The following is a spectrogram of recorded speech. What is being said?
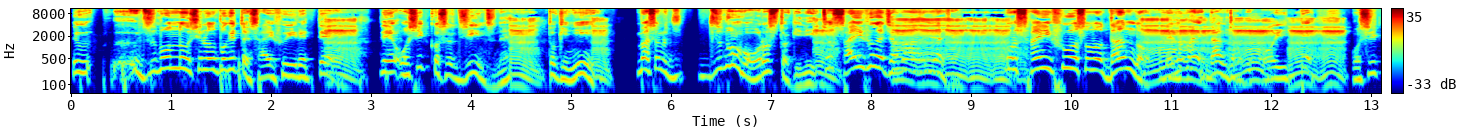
でズボンの後ろのポケットに財布入れて、で、おしっこするジーンズね、うん。時に、まあそのズズボンを下ろすときに、ちょっと財布が邪魔になるじゃん。この財布をその段の、目の前の段のところに置いて、おしっ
